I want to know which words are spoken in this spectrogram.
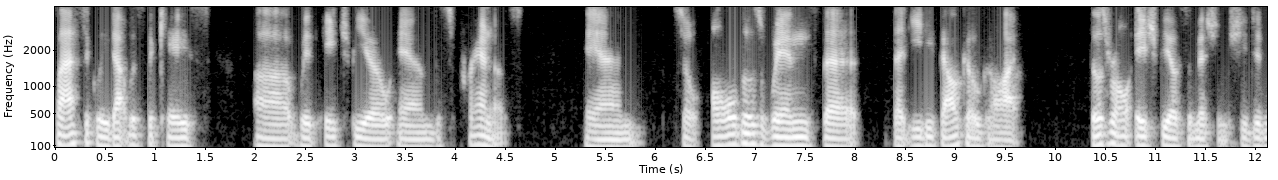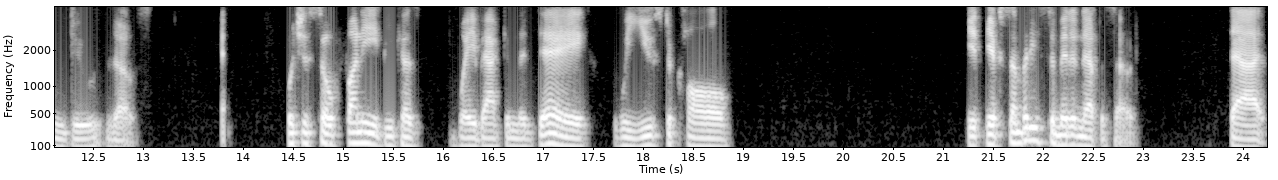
classically, that was the case uh, with HBO and The Sopranos, and so all those wins that that Edie Falco got, those were all HBO submissions. She didn't do those, which is so funny because way back in the day, we used to call if, if somebody submitted an episode that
